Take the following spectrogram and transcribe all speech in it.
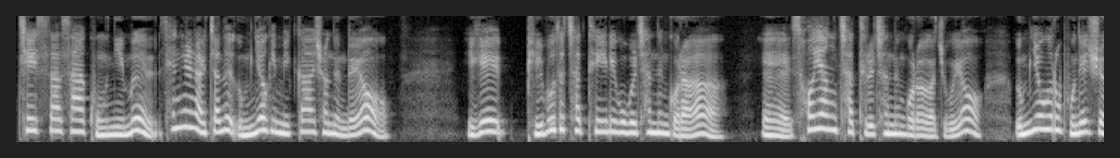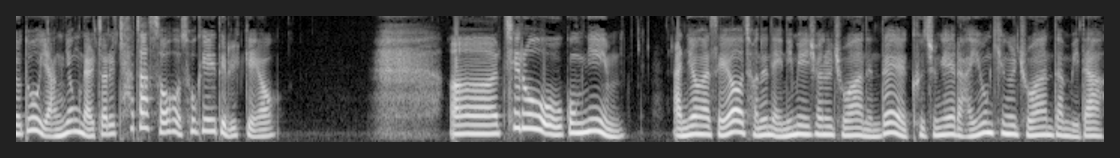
7440님은 생일 날짜는 음력입니까? 하셨는데요. 이게 빌보드 차트 1위 곡을 찾는 거라, 예, 서양 차트를 찾는 거라 가지고요. 음력으로 보내주셔도 양력 날짜를 찾아서 소개해 드릴게요. 아, 7550님, 안녕하세요. 저는 애니메이션을 좋아하는데 그 중에 라이온킹을 좋아한답니다.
